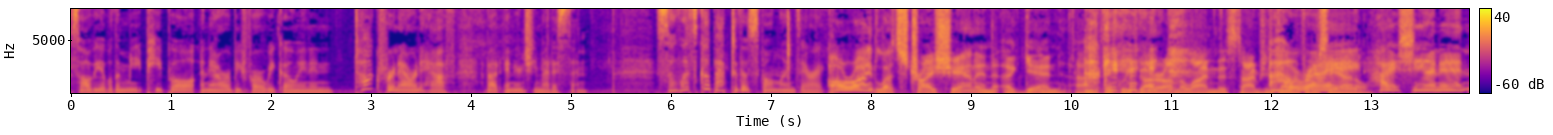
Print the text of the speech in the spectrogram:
so I'll be able to meet people an hour before we go in and talk for an hour and a half about energy medicine. So let's go back to those phone lines, Eric. All right, let's try Shannon again. Uh, I think we've got her on the line this time. She's calling All from. Seattle. Hi, Shannon.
